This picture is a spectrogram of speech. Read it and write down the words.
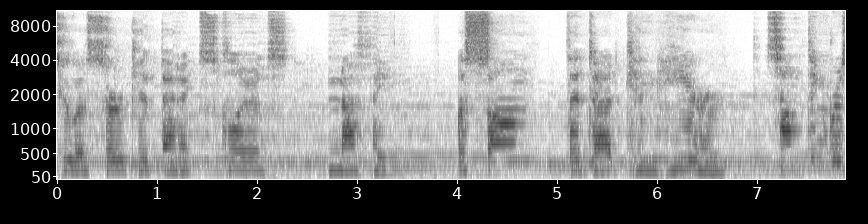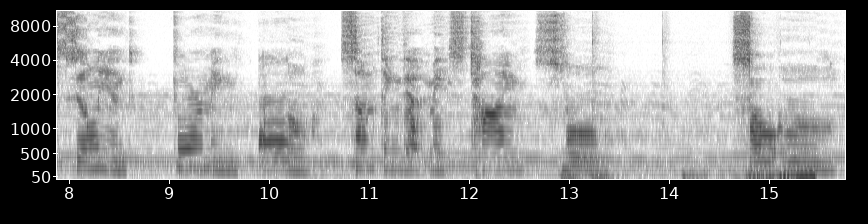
to a circuit that excludes nothing, a song the dead can hear, something resilient forming all, something that makes time small, so old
